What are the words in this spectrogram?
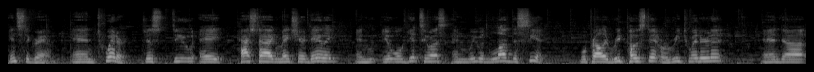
Instagram, and Twitter. Just do a hashtag make share daily and it will get to us and we would love to see it. We'll probably repost it or retwitter it and uh,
